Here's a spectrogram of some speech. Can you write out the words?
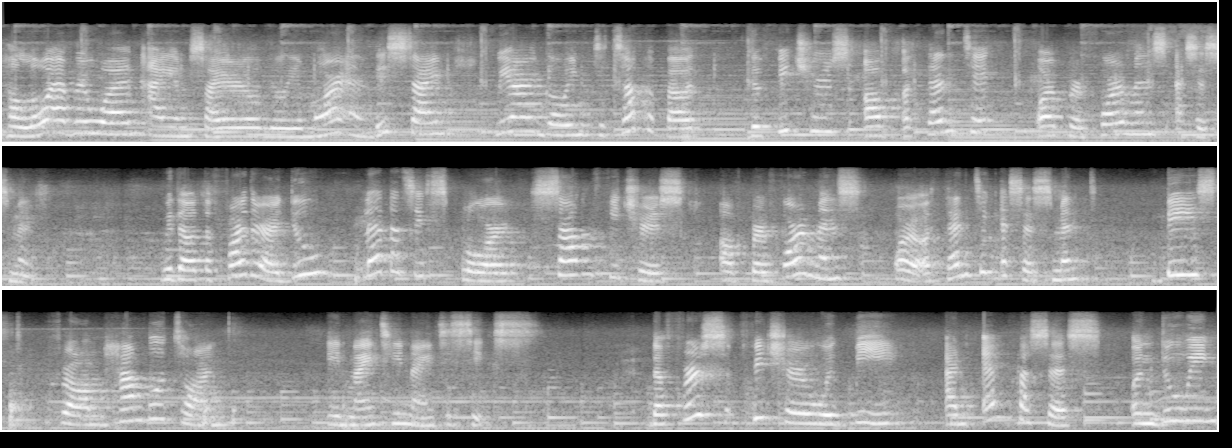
Hello everyone, I am Cyril Williamore and this time we are going to talk about the features of authentic or performance assessment. Without further ado, let us explore some features of performance or authentic assessment based from Hambleton in 1996. The first feature would be an emphasis on doing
